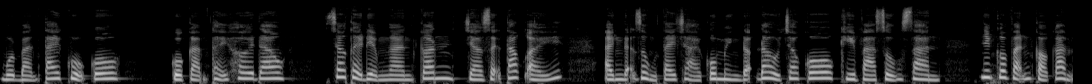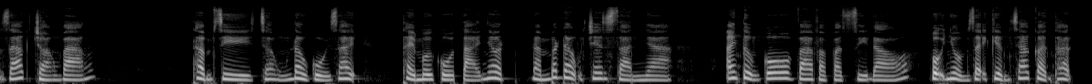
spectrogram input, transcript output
một bàn tay của cô. Cô cảm thấy hơi đau. Trong thời điểm ngàn cân treo sợi tóc ấy, anh đã dùng tay trái của mình đỡ đầu cho cô khi va xuống sàn, nhưng cô vẫn có cảm giác choáng váng. Thậm chí chống đầu gối dậy, thấy môi cô tái nhợt, nắm bất động trên sàn nhà. Anh tưởng cô va vào vật gì đó, vội nhổm dậy kiểm tra cẩn thận,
